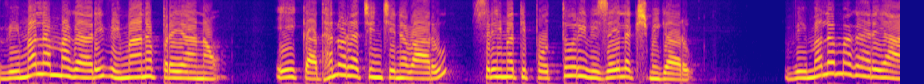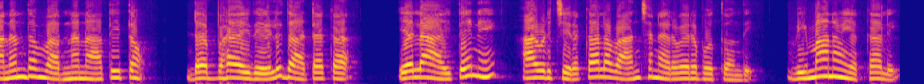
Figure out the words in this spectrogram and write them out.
విమలమ్మ గారి విమాన ప్రయాణం. ఈ కథను రచించిన వారు శ్రీమతి పొత్తూరి విజయలక్ష్మి గారు. విమలమ్మ గారి ఆనందం వర్ణనాతీతం. డెబ్భై ఐదేళ్ళు దాటాక ఎలా అయితేనే ఆవిడ చిరకాల వాంఛ నెరవేరబోతోంది. విమానం ఎక్కాలి.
